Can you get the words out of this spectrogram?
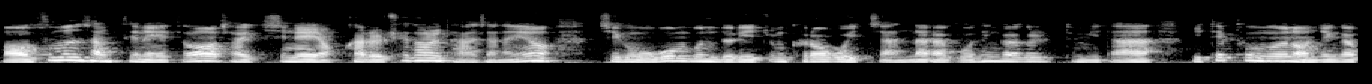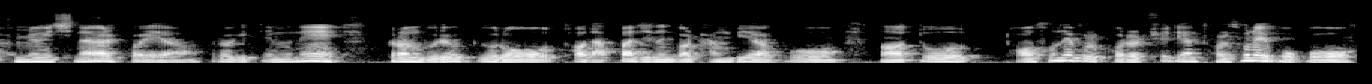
어, 숨은 상태 내에서 자신의 역할을 최선을 다하잖아요. 지금 5번 분들이 좀 그러고 있지 않나라고 생각을 듭니다. 이 태풍은 언젠가 분명히 지나갈 거예요. 그렇기 때문에 그런 노력으로 더 나빠지는 걸 방비하고 어, 또 더 손해볼 거를 최대한 덜 손해보고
